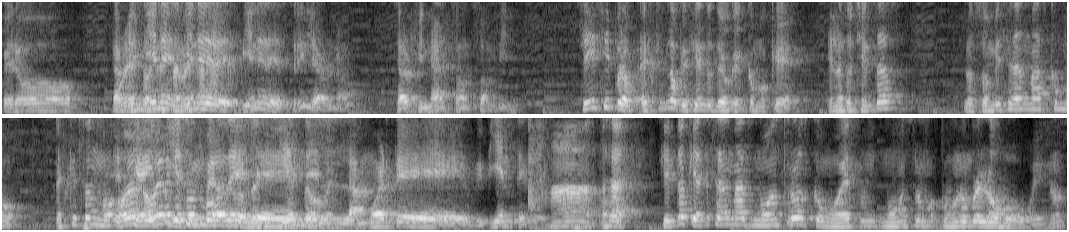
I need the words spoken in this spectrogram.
pero también eso, en viene, viene, mesa. de, viene de thriller, ¿no? O sea, al final son zombies. Sí, sí, pero es que es lo que siento, digo, que como que en los 80s los zombies eran más como. Es que son. Es que obviamente sí es son un pedo de, de- de la muerte viviente, güey. Ajá, o sea, siento que antes eran más monstruos como es un monstruo, como un hombre lobo, güey, ¿no?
